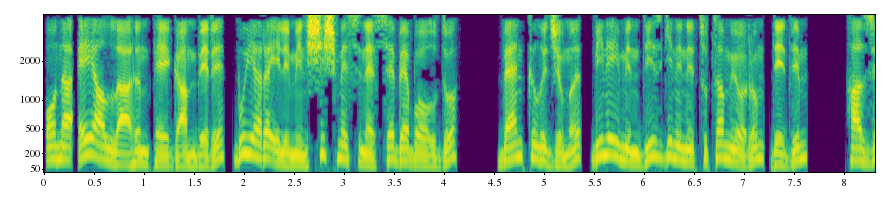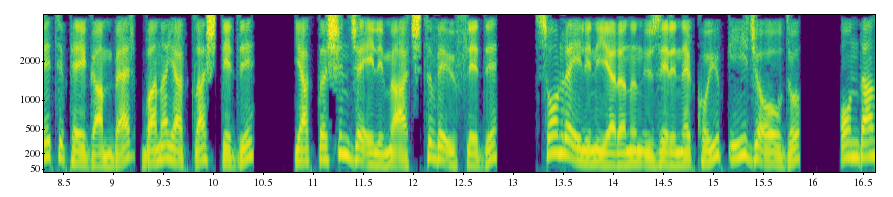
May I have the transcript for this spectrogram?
ona, ey Allah'ın peygamberi, bu yara elimin şişmesine sebep oldu, ben kılıcımı, bineğimin dizginini tutamıyorum, dedim, Hazreti Peygamber, bana yaklaş, dedi, yaklaşınca elimi açtı ve üfledi, sonra elini yaranın üzerine koyup iyice ovdu, ondan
